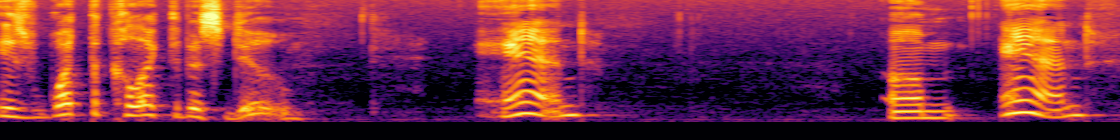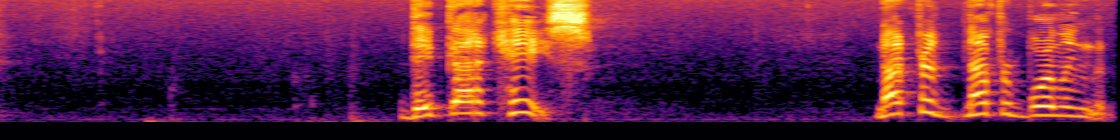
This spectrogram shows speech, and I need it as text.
is what the collectivists do, and um, and they've got a case. Not for not for boiling the,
